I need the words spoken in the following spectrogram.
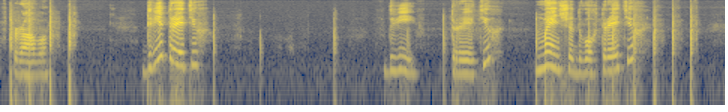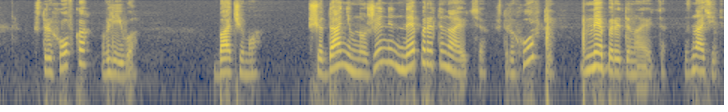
вправо. 2 третіх 2 третіх менше 2 третіх, штриховка вліво. Бачимо, що дані множини не перетинаються. Штриховки не перетинаються. Значить,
